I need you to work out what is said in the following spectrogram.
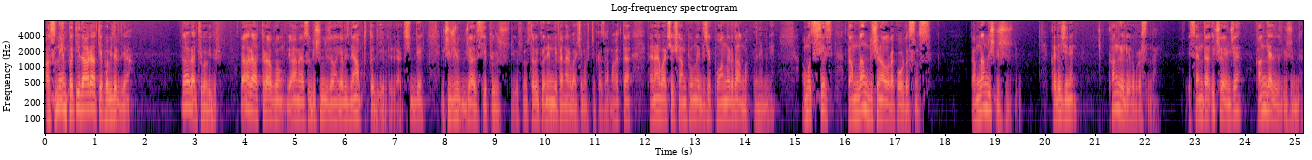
Aslında empatiyi daha rahat yapabilirdi ya. Daha rahat yapabilir. Daha rahat Trabzon camiası düşündüğü zaman ya biz ne yaptık da diyebilirlerdi. Şimdi üçüncülük mücadelesi yapıyoruz diyorsunuz. Tabii ki önemli Fenerbahçe maçını kazanmak. Hatta Fenerbahçe'yi şampiyonluğa edecek puanları da almak önemli. Ama siz damdan düşen olarak oradasınız. Damdan düşmüşsünüz. Kalecinin kan geliyor burasından. E sen daha 3 ay önce kan geldi yüzünden.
